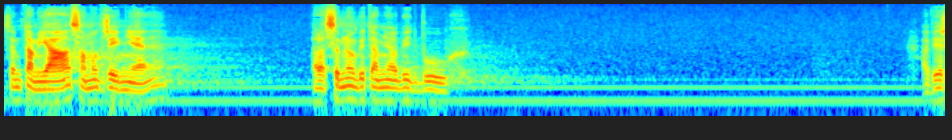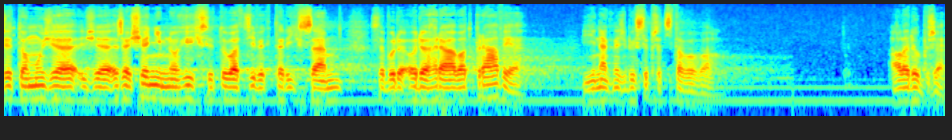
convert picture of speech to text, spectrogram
Jsem tam já, samozřejmě, ale se mnou by tam měl být Bůh. A věřit tomu, že, že řešení mnohých situací, ve kterých jsem, se bude odehrávat právě jinak, než bych si představoval. Ale dobře.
